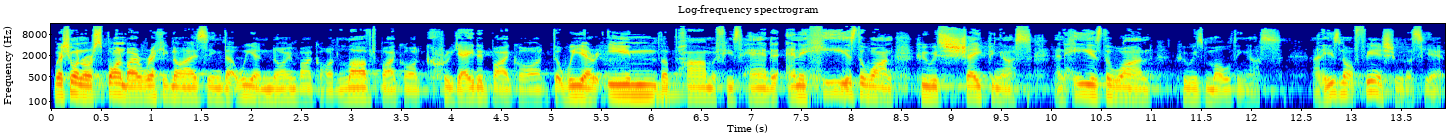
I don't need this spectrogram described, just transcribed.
We actually want to respond by recognizing that we are known by God, loved by God, created by God, that we are in the palm of His hand, and He is the one who is shaping us, and He is the one who is molding us. And He's not finished with us yet.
